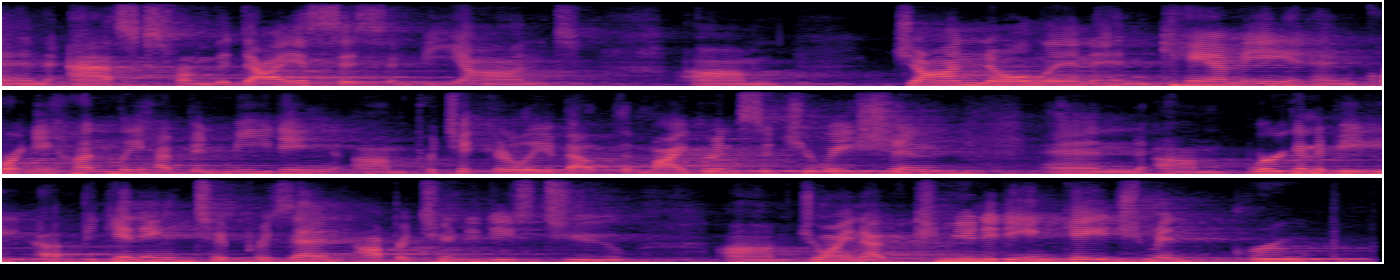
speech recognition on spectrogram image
and asks from the diocese and beyond. Um, John Nolan and Cami and Courtney Hunley have been meeting, um, particularly about the migrant situation, and um, we're going to be uh, beginning to present opportunities to um, join a community engagement group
